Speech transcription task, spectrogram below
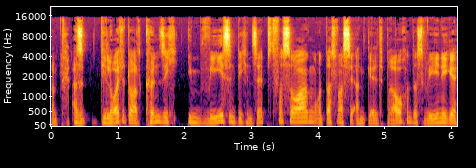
Ähm, also die Leute dort können sich im Wesentlichen selbst versorgen und das, was sie an Geld brauchen, das wenige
